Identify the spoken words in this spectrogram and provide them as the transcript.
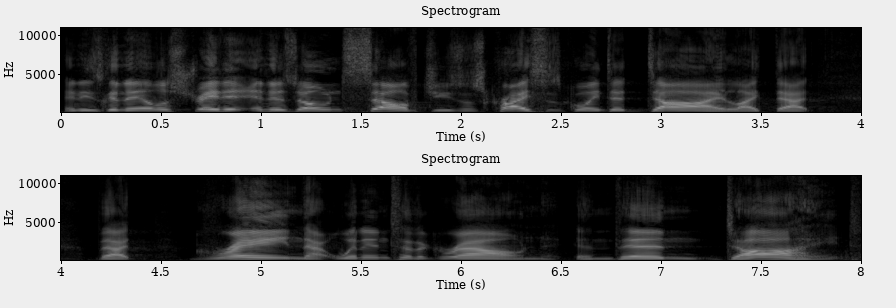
And he's going to illustrate it in his own self. Jesus Christ is going to die like that, that grain that went into the ground and then died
